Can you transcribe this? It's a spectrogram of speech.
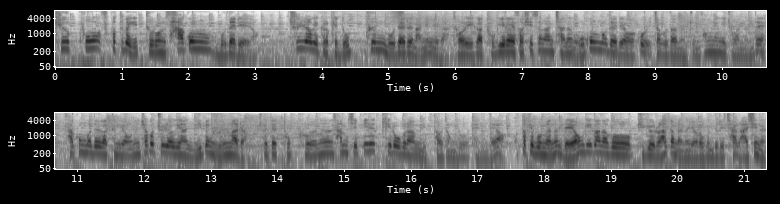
Q4 스포트백 이트론 40 모델이에요. 출력이 그렇게 높은 모델은 아닙니다. 저희가 독일에서 시승한 차는 50 모델이었고 이 차보다는 좀 성능이 좋았는데 40 모델 같은 경우는 최고 출력이 한 206마력, 최대 토크는 31kg/m 정도 되는데요. 어떻게 보면은 내연기관하고 비교를 하자면은 여러분들이 잘 아시는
